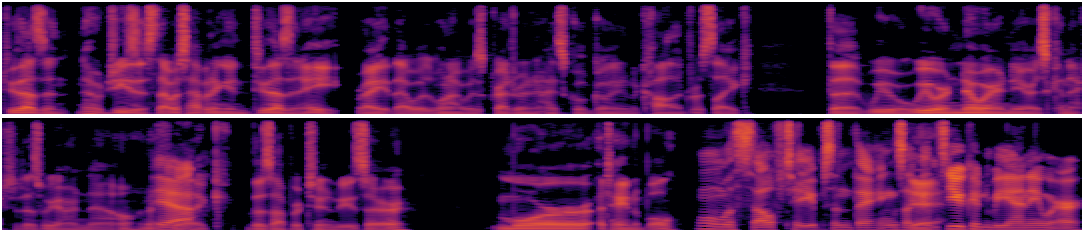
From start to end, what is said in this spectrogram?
2000, no Jesus, that was happening in 2008, right? That was when I was graduating high school, going into college. Was like the we were we were nowhere near as connected as we are now, and I Yeah. feel like those opportunities are more attainable. well, with self tapes and things like Yeah. it's you can be anywhere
